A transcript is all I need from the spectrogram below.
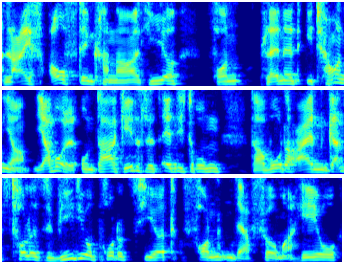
live auf dem Kanal hier von Planet Eternia. Jawohl, und da geht es letztendlich darum, da wurde ein ganz tolles Video produziert von der Firma Heo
